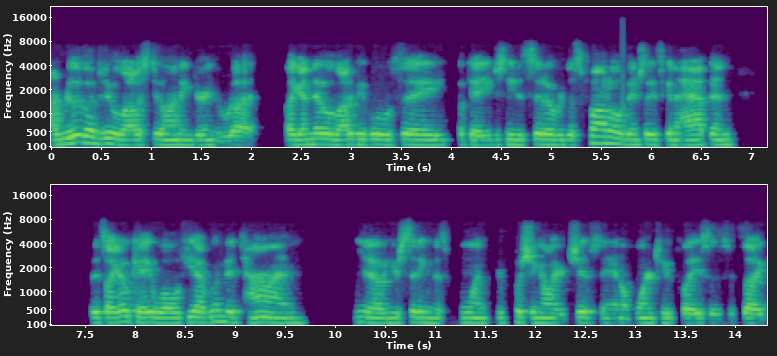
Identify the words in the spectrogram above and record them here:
I really love to do a lot of still hunting during the rut. Like I know a lot of people will say, okay, you just need to sit over this funnel. Eventually, it's going to happen. But it's like, okay, well, if you have limited time, you know, and you're sitting this one, you're pushing all your chips in on one or two places. It's like,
